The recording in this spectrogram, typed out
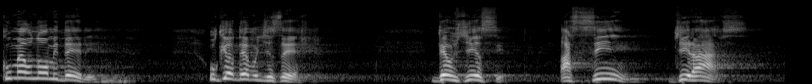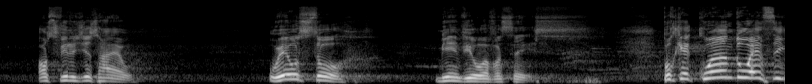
como é o nome dele? O que eu devo dizer? Deus disse: Assim dirás aos filhos de Israel: O eu sou me enviou a vocês. Porque quando esse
